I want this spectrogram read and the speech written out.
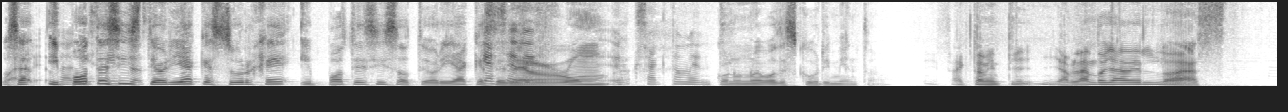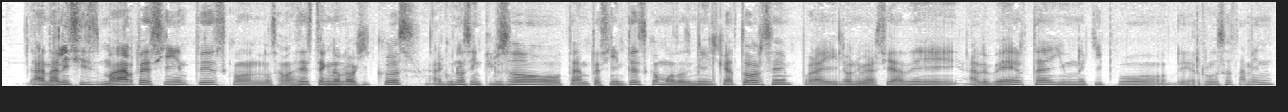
O sea, hipótesis, distintos. teoría que surge, hipótesis o teoría que, Que se, se derrumba Exactamente. con un nuevo descubrimiento. Exactamente. Y hablando ya de las análisis más recientes con los avances tecnológicos, algunos incluso tan recientes como 2014, por ahí la Universidad de Alberta y un equipo de rusos también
